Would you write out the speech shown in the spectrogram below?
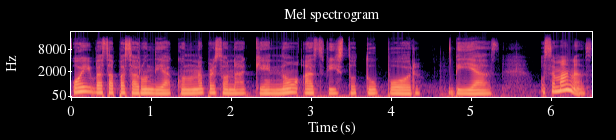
Hoy vas a pasar un día con una persona que no has visto tú por días o semanas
